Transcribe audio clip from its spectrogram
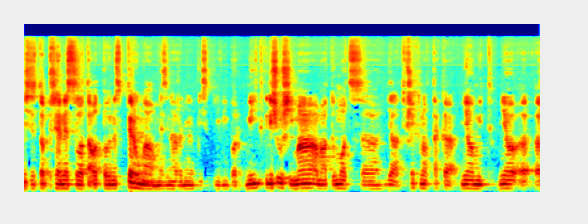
že se to přeneslo, ta odpovědnost, kterou má Mezinárodní olympijský výbor mít. Když už ji má a má tu moc eh, dělat všechno, tak eh, měl, mít, měl eh,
